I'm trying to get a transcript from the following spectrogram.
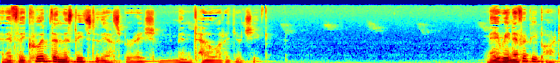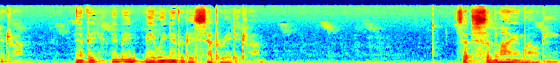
And if they could, then this leads to the aspiration. May we never be parted from. Never, may, may we never be separated from. Such sublime well-being.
